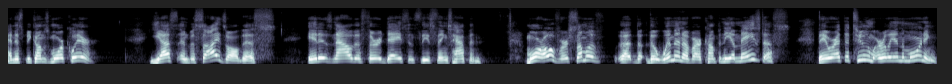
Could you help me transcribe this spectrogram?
And this becomes more clear. Yes, and besides all this, it is now the third day since these things happened. Moreover, some of uh, the, the women of our company amazed us. They were at the tomb early in the morning.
